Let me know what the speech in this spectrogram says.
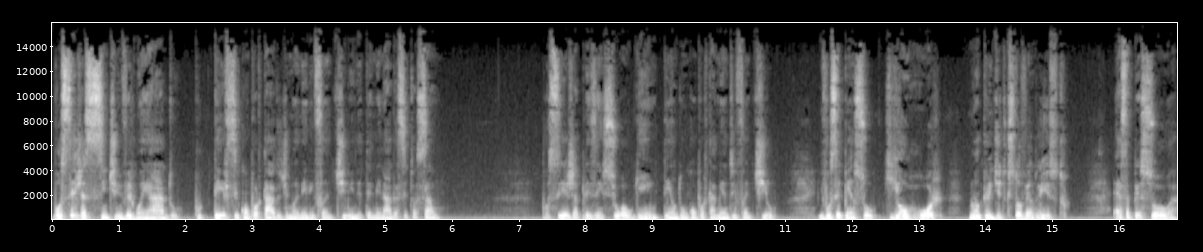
Você já se sentiu envergonhado por ter se comportado de maneira infantil em determinada situação? Você já presenciou alguém tendo um comportamento infantil e você pensou: que horror! Não acredito que estou vendo isto. Essa pessoa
